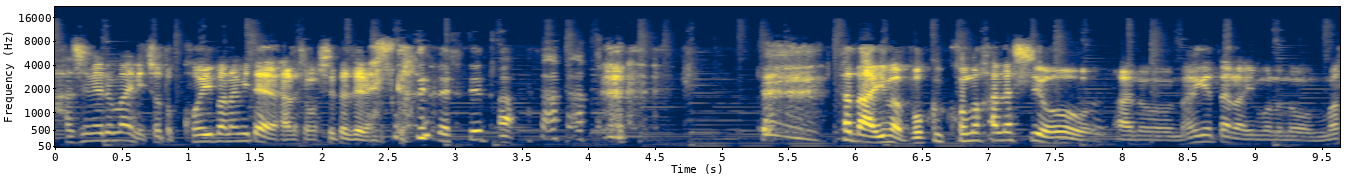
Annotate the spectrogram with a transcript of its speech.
始める前にちょっと恋バナみたいな話もしてたじゃないですか。してたしてた。ただ今僕この話を、あの投げたのはいいものの、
